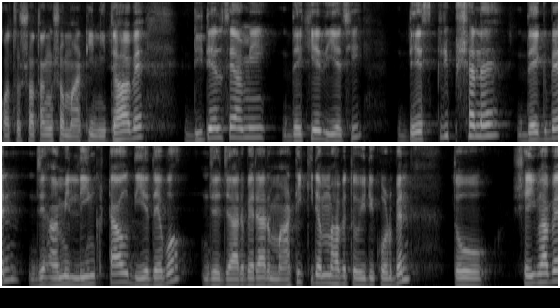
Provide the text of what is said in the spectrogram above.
কত শতাংশ মাটি নিতে হবে। ডিটেলসে আমি দেখিয়ে দিয়েছি। ডেসক্রিপশানে দেখবেন যে আমি লিঙ্কটাও দিয়ে দেব যে জারবেরার মাটি কীরমভাবে তৈরি করবেন। তো সেইভাবে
